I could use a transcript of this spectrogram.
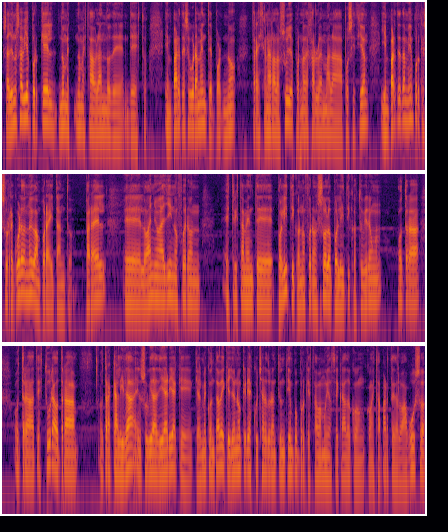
o sea, yo no sabía por qué él no me, no me estaba hablando de, esto. En parte seguramente por no traicionar a los suyos, por no dejarlo en mala posición, y en parte también porque sus recuerdos no iban por ahí tanto. Para él eh, los años allí no fueron estrictamente políticos, no fueron solo políticos, tuvieron otra, otra textura, otra otra calidad en su vida diaria que, él me contaba y que yo no quería escuchar durante un tiempo porque estaba muy obcecado con, esta parte de los abusos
